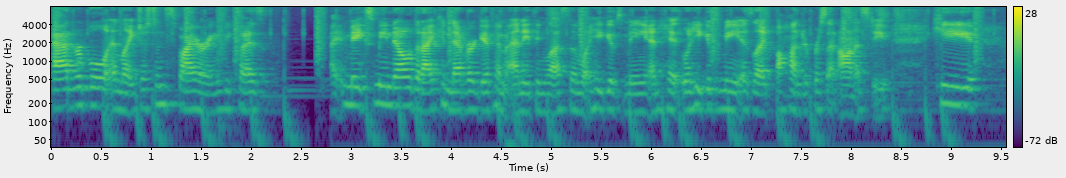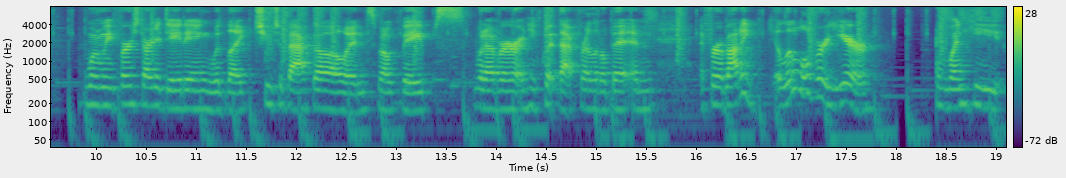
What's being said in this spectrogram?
admirable and like just inspiring because it makes me know that I can never give him anything less than what he gives me, and what he gives me is like 100% honesty. He, when we first started dating, would like chew tobacco and smoke vapes, whatever, and he quit that for a little bit, and for about a, a little over a year, and when he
